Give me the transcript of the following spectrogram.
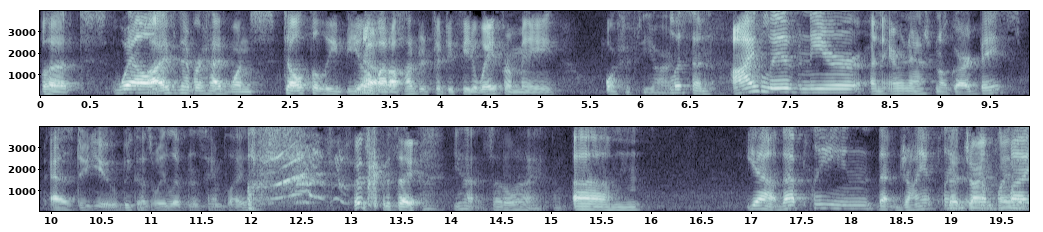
but Well- I've never had one stealthily be No. about 150 feet away from me or 50 yards. listen, I live near an Air National Guard base, as do you, because we live in the same place. I was going to say, yeah, so do I. Um, yeah, that plane, that giant plane, That giant comes plane by,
